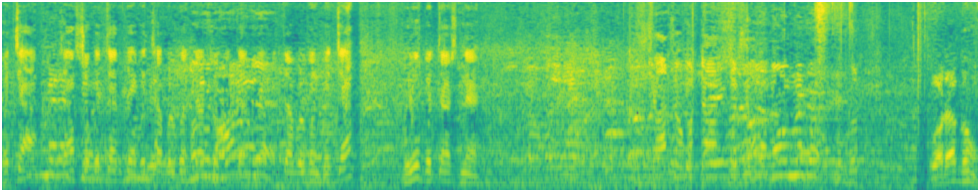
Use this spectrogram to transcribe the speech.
પચાસ. ચારસો પચાસ રૂપિયા, પચાસ બોલકોન ચારસો પચાસ. પચાસ બોલકોન પચાસ. બોલું પચાસ ને. ચારસો પચાસ. વરા ઘઉં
